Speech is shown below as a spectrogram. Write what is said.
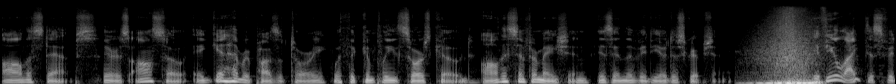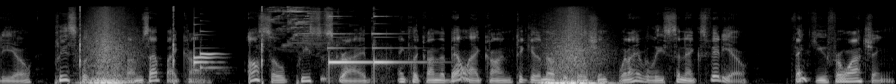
all the steps. There is also a GitHub repository with the complete source code. All this information is in the video description. If you like this video, please click on the thumbs up icon. Also, please subscribe and click on the bell icon to get a notification when I release the next video. Thank you for watching.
